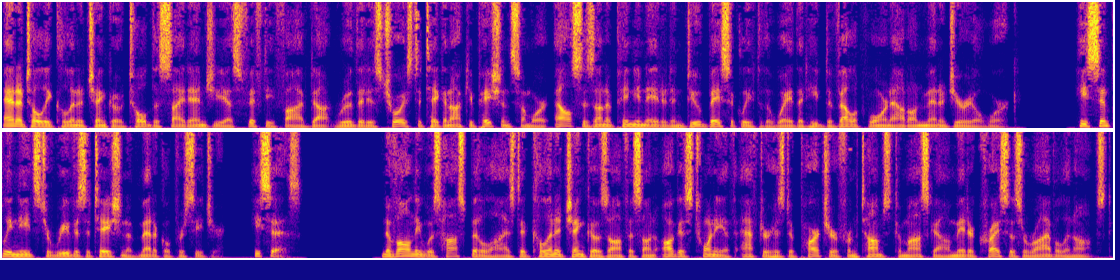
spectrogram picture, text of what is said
Anatoly Kalinichenko told the site NGS55.ru that his choice to take an occupation somewhere else is unopinionated and due basically to the way that he'd developed worn out on managerial work. He simply needs to revisitation of medical procedure, he says. Navalny was hospitalized at Kalinichenko's office on August 20 after his departure from Tomsk to Moscow made a crisis arrival in Omsk.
